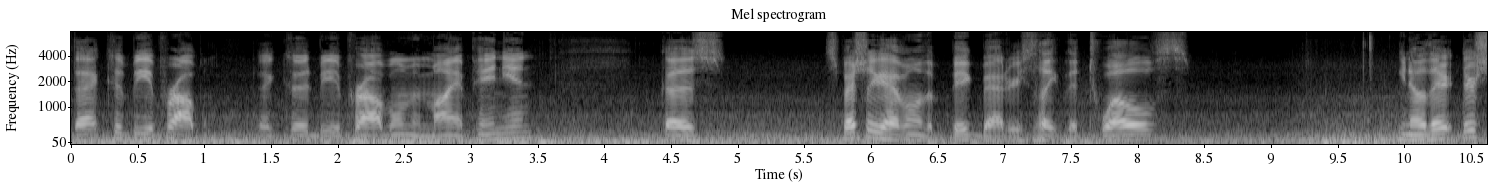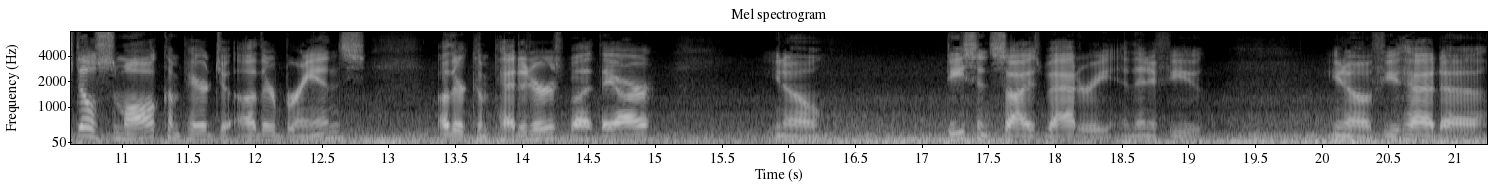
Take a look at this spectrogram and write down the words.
that could be a problem. That could be a problem in my opinion because especially if you have one of the big batteries like the 12s you know they're, they're still small compared to other brands other competitors but they are you know decent sized battery, and then if you, you know, if you had uh,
